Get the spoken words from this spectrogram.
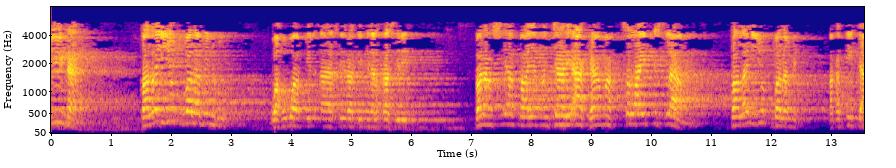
dinan falan yuqbala minhu wa huwa fil akhirati minal khasirin." Barang siapa yang mencari agama selain Islam, falan yuqbala minhu, maka tidak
